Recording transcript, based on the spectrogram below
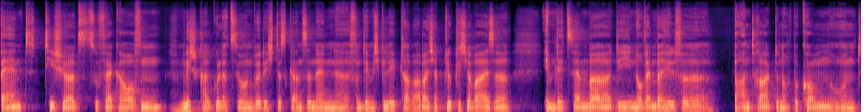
Band-T-Shirts zu verkaufen. Mischkalkulation würde ich das Ganze nennen, äh, von dem ich gelebt habe. Aber ich habe glücklicherweise im Dezember die Novemberhilfe beantragt und auch bekommen und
